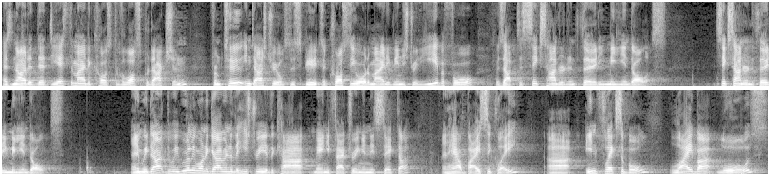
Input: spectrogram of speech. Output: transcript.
has noted that the estimated cost of lost production from two industrial disputes across the automotive industry the year before was up to $630 million. $630 million. And we don't, do we really want to go into the history of the car manufacturing in this sector and how basically uh, inflexible labour laws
